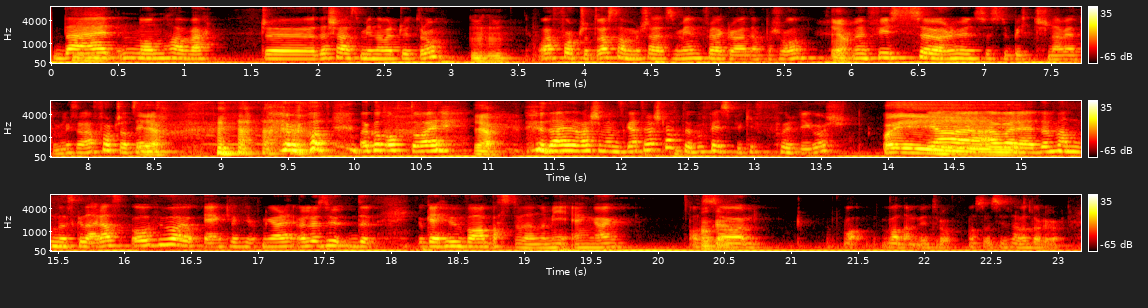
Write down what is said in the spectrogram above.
Der noen har vært eh, Der kjæresten min har vært utro. Mhm. Og jeg fortsetter å være sammen med kjæresten min, for jeg er glad i den personen. Yeah. Men fy søren, hun søster bitchen jeg vet om. liksom. Jeg er fortsatt sint. Yeah. det, har gått, har åtte år. Yeah. Hun der er det verste mennesket. Jeg tror jeg slettet på Facebook i forgårs. Ja, jeg bare, det mennesket der, altså. Og hun har jo egentlig ikke gjort noe galt. Ok, hun var bestevenninna mi en gang, og så var, var de utro. Og så syntes jeg det var dårlig gjort.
